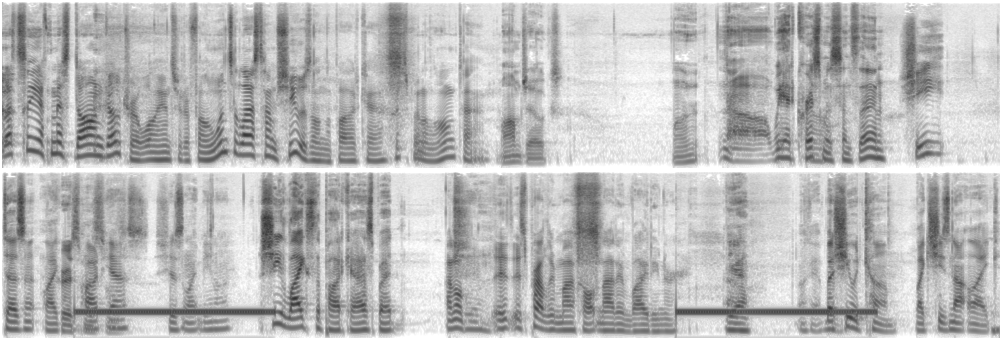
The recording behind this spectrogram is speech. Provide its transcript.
let's see if Miss Dawn Gotra will answer the phone. When's the last time she was on the podcast? It's been a long time. Mom jokes. What? No, we had Christmas oh. since then. She doesn't like Christmas the podcast. was- She doesn't like being on. She likes the podcast, but I don't. It, it's probably my fault not inviting her. yeah, Okay, but she would come. Like she's not like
